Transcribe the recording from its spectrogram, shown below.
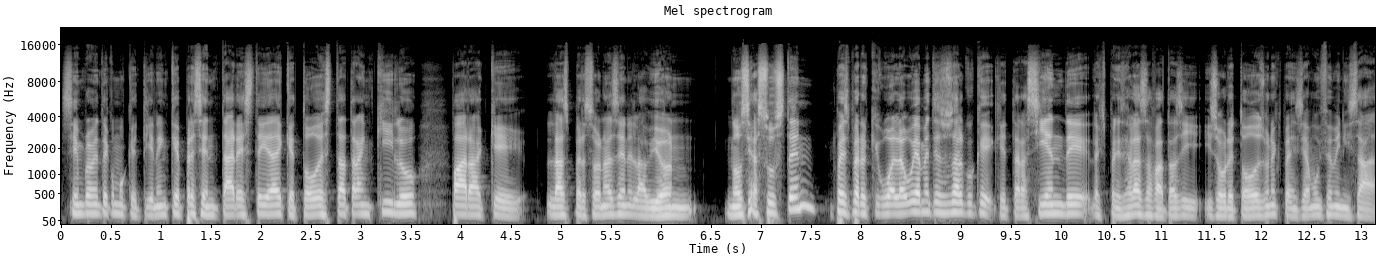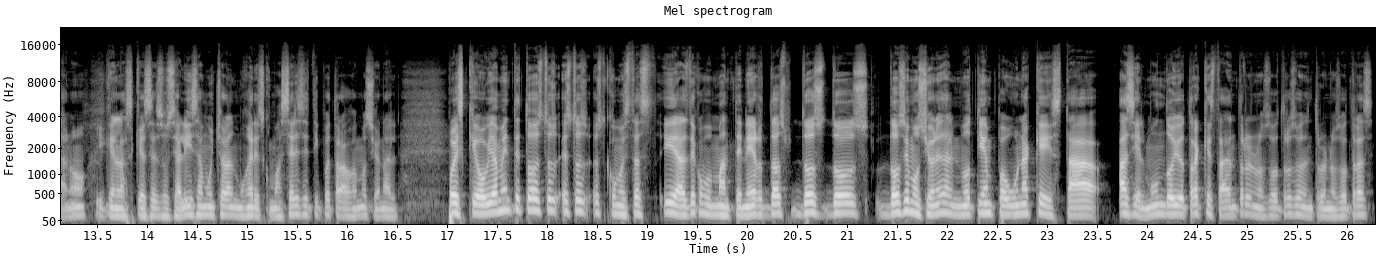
simplemente como que tienen que presentar esta idea de que todo está tranquilo para que las personas en el avión no se asusten, pues, pero que igual obviamente eso es algo que, que trasciende la experiencia de las zafatas y, y, sobre todo es una experiencia muy feminizada, ¿no? Y que en las que se socializa mucho a las mujeres, como hacer ese tipo de trabajo emocional. Pues que obviamente todos estos, estos como estas ideas de como mantener dos, dos, dos, dos emociones al mismo tiempo, una que está hacia el mundo y otra que está dentro de nosotros o dentro de nosotras,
